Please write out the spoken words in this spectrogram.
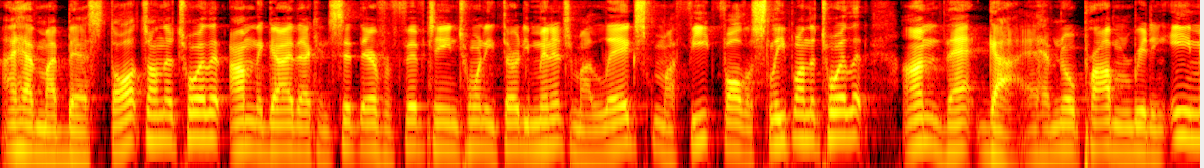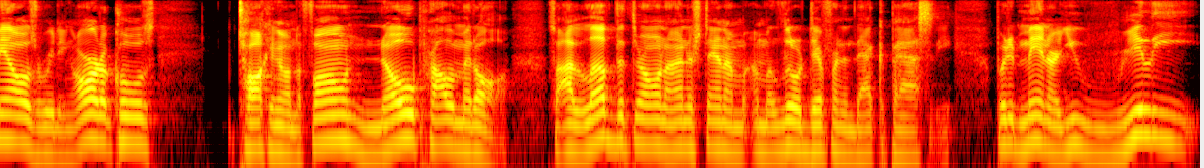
I have my best thoughts on the toilet. I'm the guy that can sit there for 15, 20, 30 minutes. My legs, my feet fall asleep on the toilet. I'm that guy. I have no problem reading emails, reading articles, talking on the phone. No problem at all. So I love the throne. I understand I'm, I'm a little different in that capacity. But man, are you really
